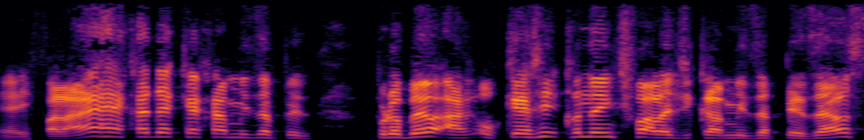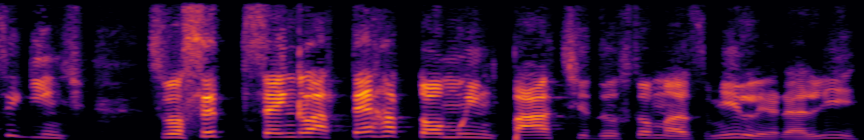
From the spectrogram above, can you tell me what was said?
É, e falar, ah, cadê que a camisa pesa? Problema, o que a gente, quando a gente fala de camisa pesada é o seguinte: se você, se a Inglaterra toma o um empate do Thomas Miller ali,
